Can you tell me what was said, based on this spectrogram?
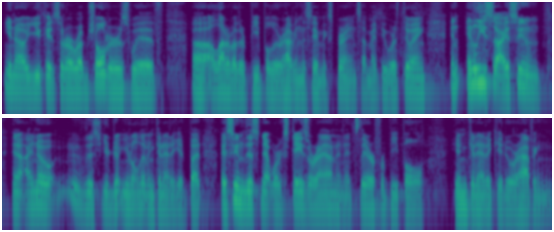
you know you could sort of rub shoulders with uh, a lot of other people who are having the same experience. That might be worth doing. And, and Lisa, I assume, and I know this you don't, you don't live in Connecticut, but I assume this network stays around and it's there for people in Connecticut who are having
